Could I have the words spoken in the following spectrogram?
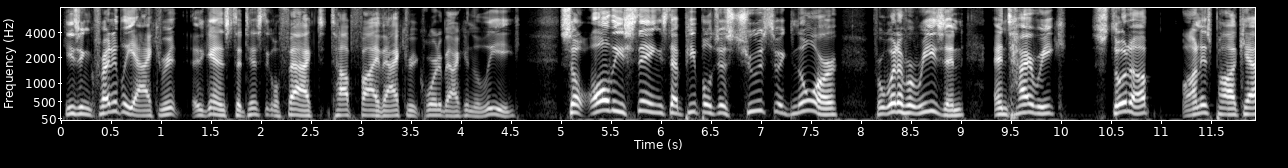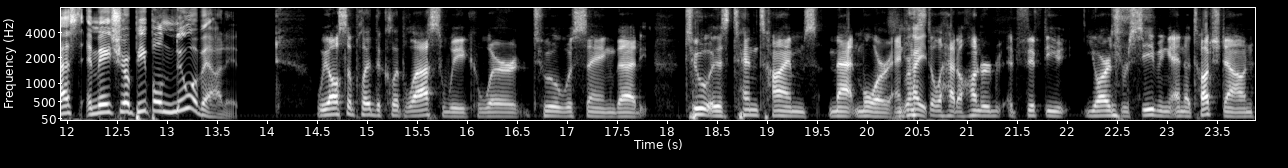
he's incredibly accurate. Again, statistical fact, top five accurate quarterback in the league. So all these things that people just choose to ignore for whatever reason, and Tyreek stood up on his podcast and made sure people knew about it. We also played the clip last week where Tua was saying that Tua is 10 times Matt Moore, and Right. he still had 150 yards receiving and a touchdown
